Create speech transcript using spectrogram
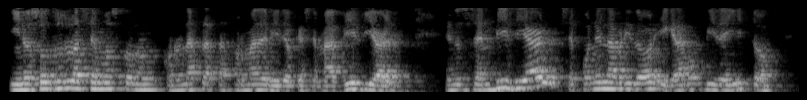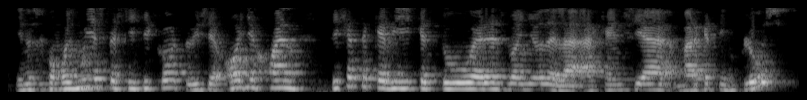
y nosotros lo hacemos con, un, con una plataforma de video que se llama Vidyard. Entonces en Vidyard se pone el abridor y graba un videíto. Y entonces como es muy específico, te dice, oye Juan, fíjate que vi que tú eres dueño de la agencia Marketing Plus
